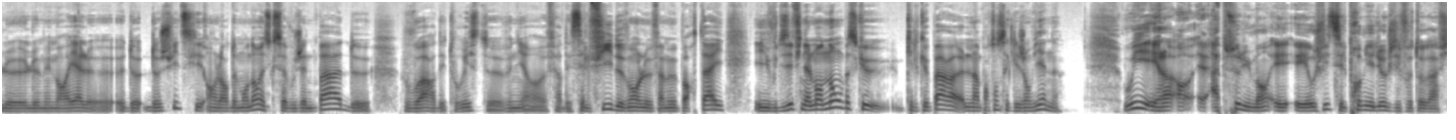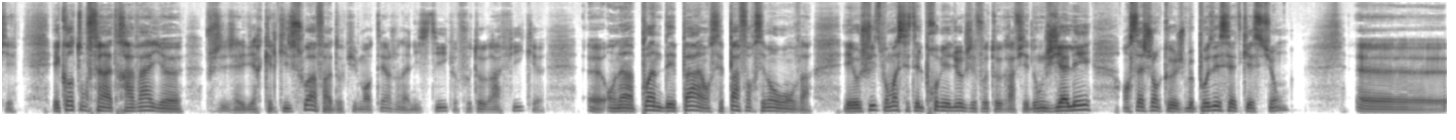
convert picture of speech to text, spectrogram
le, le mémorial de- d'Auschwitz, en leur demandant est-ce que ça vous gêne pas de voir des touristes venir faire des selfies devant le fameux portail? Et ils vous disaient finalement non, parce que quelque part, l'important c'est que les gens viennent. Oui, alors absolument. Et, et Auschwitz, c'est le premier lieu que j'ai photographié. Et quand on fait un travail, euh, j'allais dire quel qu'il soit, enfin documentaire, journalistique, photographique, euh, on a un point de départ et on ne sait pas forcément où on va. Et Auschwitz, pour moi, c'était le premier lieu que j'ai photographié. Donc j'y allais en sachant que je me posais cette question. Euh,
